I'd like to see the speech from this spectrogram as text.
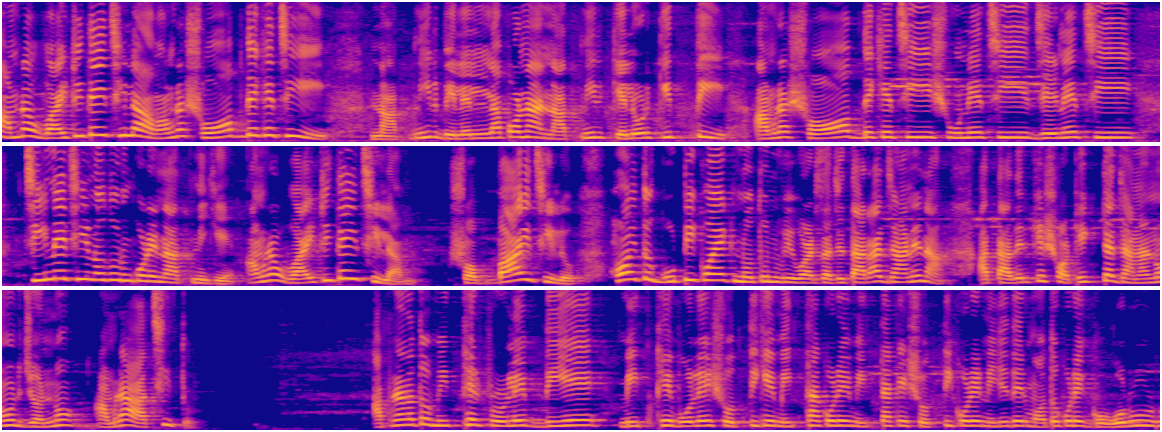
আমরা ওয়াইটিতেই ছিলাম, আমরা সব দেখেছি। নাতনির বেলেল্লাপনা, নাতনির কেলোর কীর্তি, আমরা সব দেখেছি, শুনেছি, জেনেছি। চিনেছি নতুন করে নাতনিকে, আমরা ওয়াইটিতেই ছিলাম সবাই ছিল। হয়তো গুটি কয়েক নতুন ভিউয়ার্স আছে, তারা জানে না, আর তাদেরকে সঠিকটা জানানোর জন্য আমরা আছি তো। আপনারা তো মিথ্যের প্রলেপ দিয়ে মিথ্যে বলে সত্যিকে মিথ্যা করে, মিথ্যাকে সত্যি করে নিজেদের মতো করে গরু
